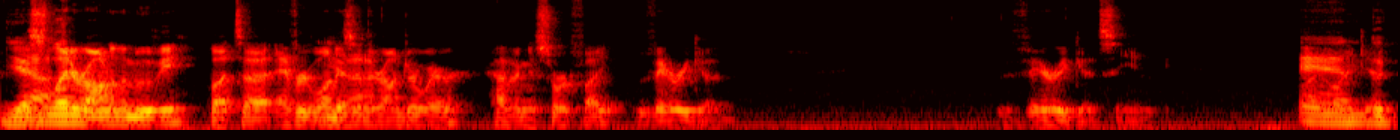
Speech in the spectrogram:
yeah, this is later on in the movie, but uh, everyone is in their underwear having a sword fight. Very good. Very good scene. And like the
